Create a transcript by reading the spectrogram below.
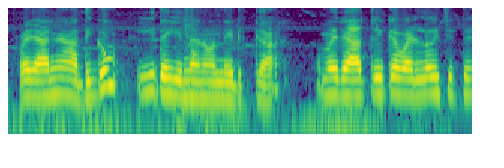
അപ്പോൾ ഞാൻ അധികം ഈ തൈന്നാണ് വന്ന് എടുക്കുക. നമ്മൾ രാത്രിയൊക്കെ വെള്ളം ഒഴിച്ചിട്ട്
